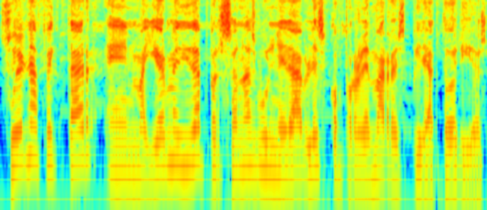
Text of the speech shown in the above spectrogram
suelen afectar en mayor medida a personas vulnerables con problemas respiratorios.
